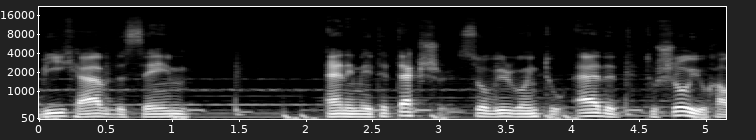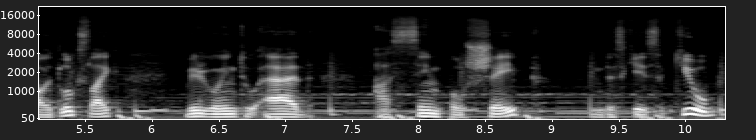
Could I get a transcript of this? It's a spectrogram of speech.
we have the same animated texture so we're going to add it to show you how it looks like we're going to add a simple shape, in this case a cube.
